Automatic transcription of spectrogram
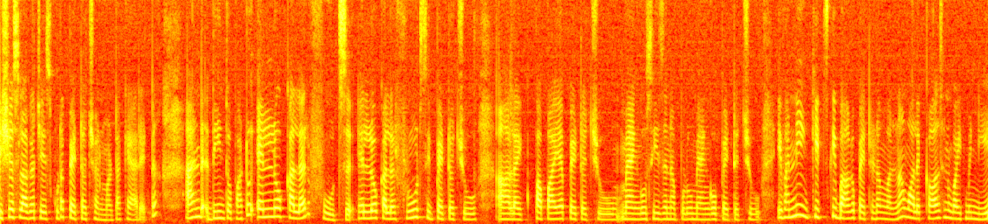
డిషెస్ లాగా చేసి కూడా పెట్టచ్చు అనమాట క్యారెట్. అండ్ దీంతోపాటు yellow colour fruits yellow colour fruits పెట్టచ్చు. లైక్ పపాయ పెట్టచ్చు మ్యాంగో సీజన్ అప్పుడు మ్యాంగో పెట్టచ్చు. ఇవన్నీ కిడ్స్కి బాగా పెట్టడం వలన వాళ్ళకి కావాల్సిన వైటమిన్ ఏ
